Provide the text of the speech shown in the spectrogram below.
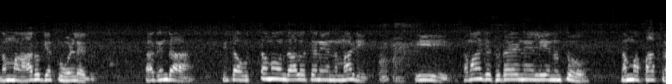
ನಮ್ಮ ಆರೋಗ್ಯಕ್ಕೂ ಒಳ್ಳೆಯದು. ಆದ್ದರಿಂದ ಇಂಥ ಉತ್ತಮ ಒಂದು ಆಲೋಚನೆಯನ್ನು ಮಾಡಿ ಈ ಸಮಾಜ ಸುಧಾರಣೆಯಲ್ಲಿ ಏನುಂಟು ನಮ್ಮ ಪಾತ್ರ.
